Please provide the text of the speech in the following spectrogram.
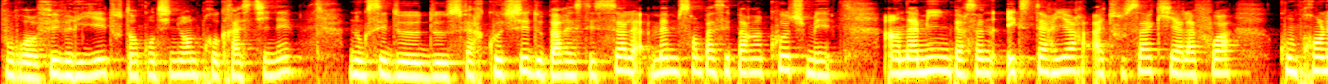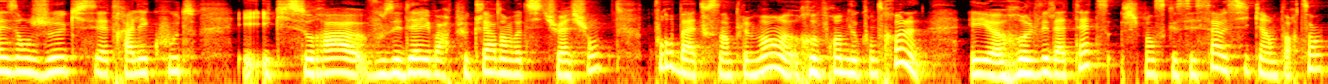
pour février tout en continuant de procrastiner. Donc, c'est de, se faire coacher, de ne pas rester seul, même sans passer par un coach, mais un ami, une personne extérieure à tout ça qui à la fois comprend les enjeux, qui sait être à l'écoute et, qui saura vous aider à y voir plus clair dans votre situation pour bah, tout simplement reprendre le contrôle et relever la tête. Je pense que c'est ça aussi qui est important.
